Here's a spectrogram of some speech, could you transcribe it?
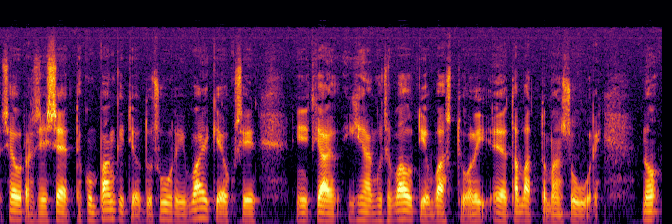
seurasi se, että kun pankit joutuivat suuriin vaikeuksiin, niin ikään kuin se valtion vastuu oli tavattoman suuri. No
